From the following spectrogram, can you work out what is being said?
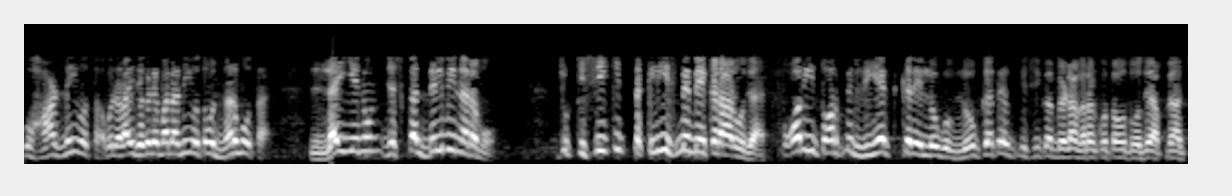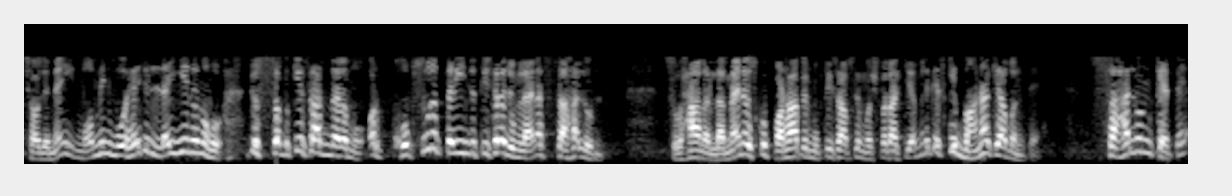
وہ ہارڈ نہیں ہوتا وہ لڑائی جھگڑے والا نہیں ہوتا وہ نرم ہوتا ہے لئی یہ جس کا دل بھی نرم ہو جو کسی کی تکلیف میں بے قرار ہو جائے فوری طور پہ ریئیکٹ کرے لوگ لوگ کہتے ہیں کسی کا بیڑا گرک ہوتا ہو ہو تو جائے اپنا اچھا ہو جائے نہیں مومن وہ ہے جو لائیے نہ ہو جو سب کے ساتھ نرم ہو اور خوبصورت ترین جو تیسرا جملہ ہے نا سہل سبحان اللہ میں نے اس کو پڑھا پھر مفتی صاحب سے مشورہ کیا میں نے کہا اس کے بانا کیا بنتے ہیں سہل کہتے ہیں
